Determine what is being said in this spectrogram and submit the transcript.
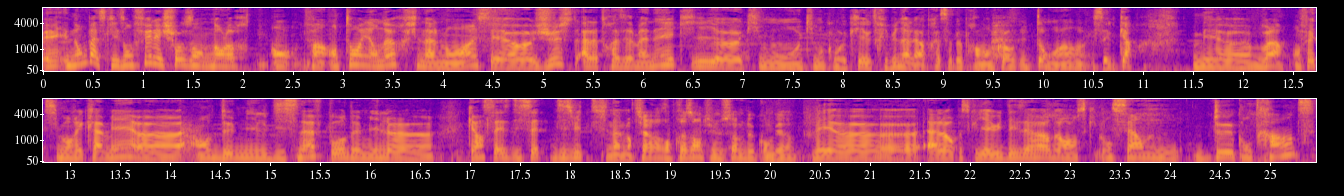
Et non, parce qu'ils ont fait les choses en, dans leur, en, enfin, en temps et en heure finalement. Hein, c'est euh, juste à la troisième année qui, euh, qui m'ont, qui m'ont convoqué au tribunal. Et après, ça peut prendre encore du temps. Hein, c'est le cas. Mais euh, voilà, en fait, ils m'ont réclamé euh, en 2019 pour 2015, 16, 17, 18 finalement. Ça représente une somme de combien? Mais euh, alors, parce qu'il y a eu des erreurs en ce qui concerne deux contraintes,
